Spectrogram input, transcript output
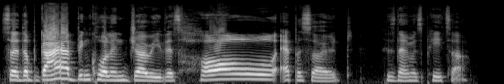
So the guy I've been calling Joey this whole episode, his name is Peter.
